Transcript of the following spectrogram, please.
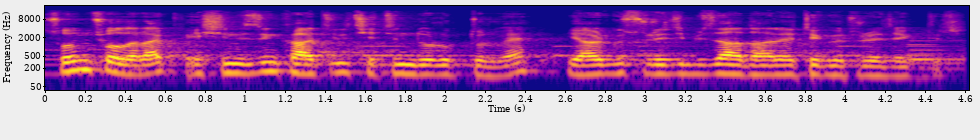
Sonuç olarak eşinizin katili Çetin Doruk'tur ve yargı süreci bizi adalete götürecektir.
